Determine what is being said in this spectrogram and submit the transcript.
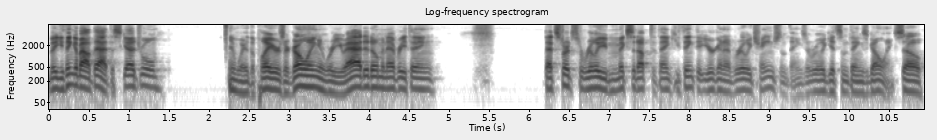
but you think about that, the schedule and where the players are going and where you added them and everything. That starts to really mix it up to think you think that you're going to really change some things and really get some things going. So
